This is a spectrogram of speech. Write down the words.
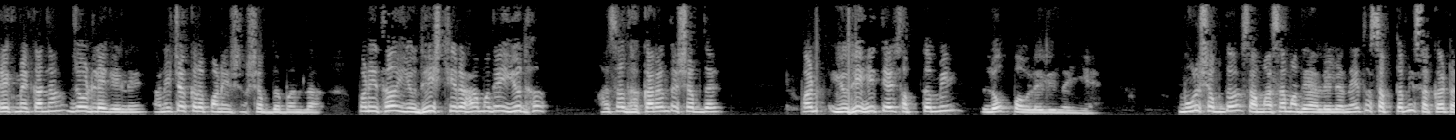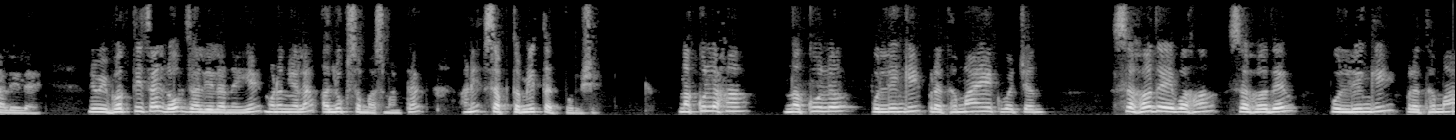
एकमेकांना जोडले गेले आणि चक्रपाणी शब्द बनला. पण इथं युधिष्ठिरहामध्ये युद्ध असा धकारांत शब्द आहे. पण युधी ही ते सप्तमी लोप पावलेली नाहीये. मूळ शब्द समासामध्ये आलेला नाही तर सप्तमी सकट आलेला आहे. म्हणजे विभक्तीचा लोप झालेला नाहीये म्हणून याला अलुक समास म्हणतात आणि सप्तमी तत्पुरुष आहे. नकुल हा नकुल पुल्लिंगी प्रथमा एक वचन सहदेव हा सहदेव पुल्लिंगी प्रथमा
